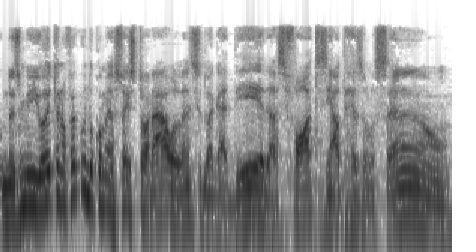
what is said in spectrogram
o 2008 não foi quando começou a estourar o lance do HD, das fotos em alta resolução.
